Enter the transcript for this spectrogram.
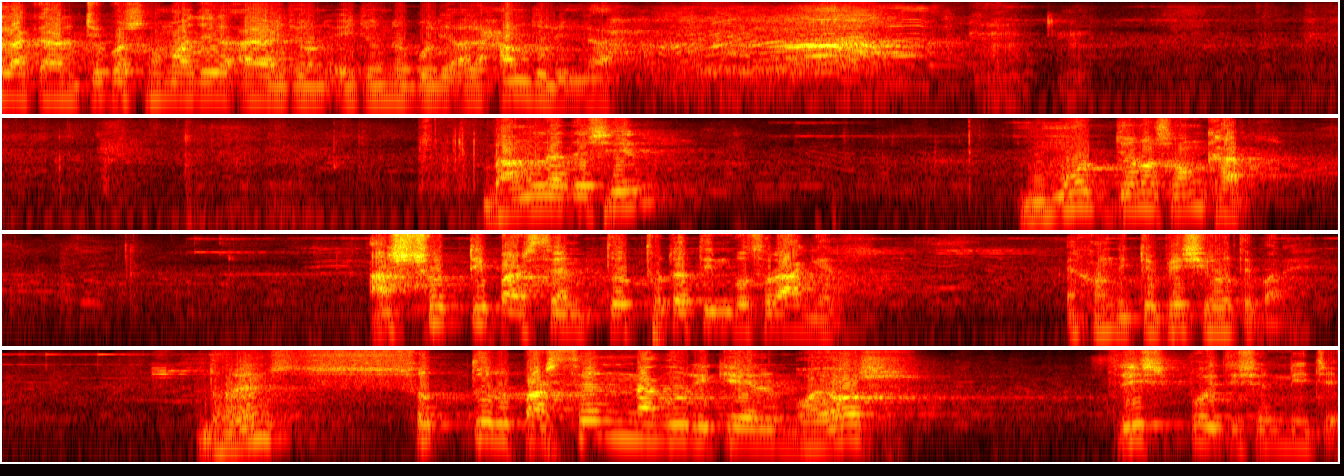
এলাকার যুব সমাজের আয়োজন, এই জন্য বলি আলহামদুলিল্লাহ। বাংলাদেশের মোট জনসংখ্যার আটষট্টি পার্সেন্ট তথ্যটা তিন বছর আগের। এখন একটু বেশি হতে পারে। ধরেন সত্তর পার্সেন্ট নাগরিকের বয়স ত্রিশ পঁয়ত্রিশের নিচে।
